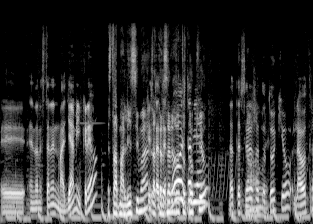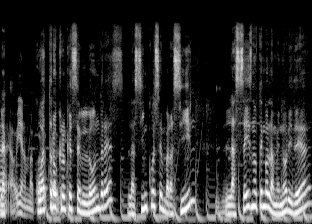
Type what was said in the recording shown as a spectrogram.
eh, en donde están en Miami, creo. Está malísima. La está- tercera no, Reto está. Tokio. La tercera es Reto. Tokio, la otra, La oye, no me acuerdo. Cuatro cuál. creo que es en Londres. La cinco es en Brasil. Ujú. La 6 no tengo la menor idea.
